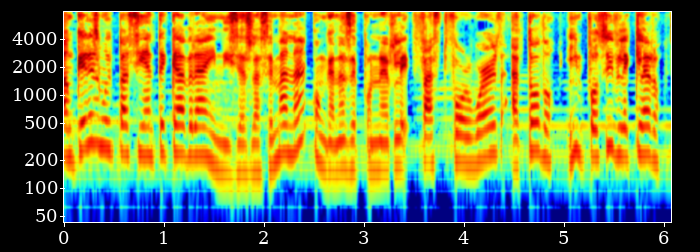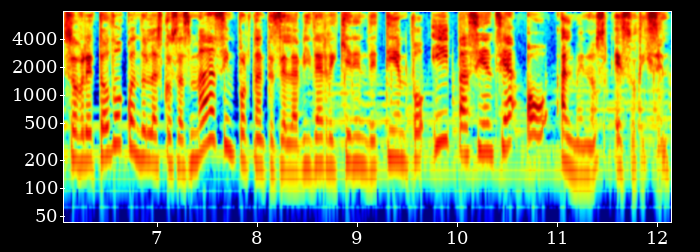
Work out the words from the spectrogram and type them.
Aunque eres muy paciente, cabra, inicias la semana con ganas de ponerle fast forward a todo. Imposible, claro. Sobre todo cuando las cosas más importantes de la vida requieren de tiempo y paciencia, o al menos eso dicen.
